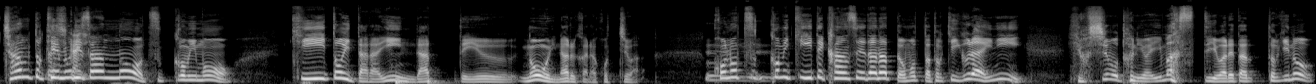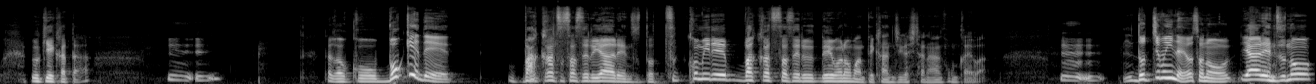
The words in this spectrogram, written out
ちゃんと煙さんのツッコミも聞いといたらいいんだっていう脳になるから、こっちは。このツッコミ聞いて完成だなって思った時ぐらいに、吉本にはいますって言われた時の受け方。うんうん。だからこう、ボケで爆発させるヤーレンズとツッコミで爆発させる令和ロマンって感じがしたな、今回は。うんうん。どっちもいいんだよ。その、ヤーレンズの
